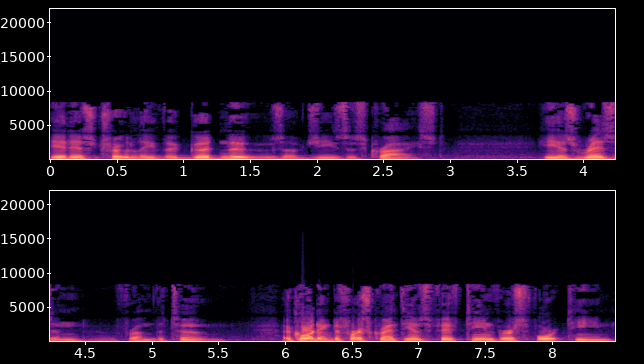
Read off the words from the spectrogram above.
It is truly the good news of Jesus Christ. He is risen from the tomb. According to 1 Corinthians 15 verse 14,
